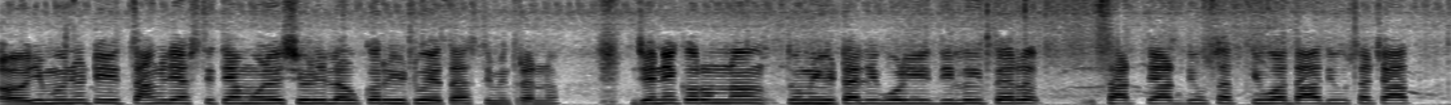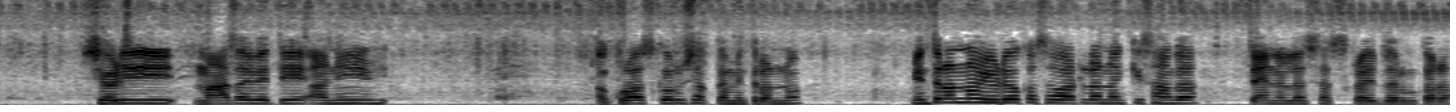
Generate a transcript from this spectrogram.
इम्युनिटी चांगली असते त्यामुळे शेळी लवकर हिटू येत असते मित्रांनो. जेणेकरून तुम्ही हिटाली गोळी दिली तर सात ते आठ दिवसात किंवा दहा दिवसाच्या आत शेळी माझा येते आणि क्रॉस करू शकता मित्रांनो. मित्रांनो व्हिडिओ कसा वाटला नक्की सांगा. चॅनलला सबस्क्राईब जरूर करा.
